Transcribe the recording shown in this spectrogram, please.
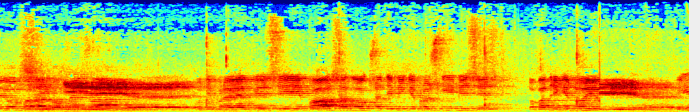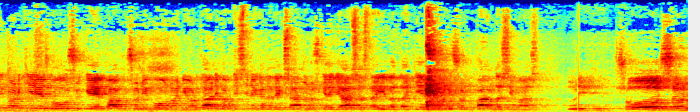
Θεό παραδόξα ότι πρέπει εσύ πάσα δόξα τιμή και προσκύνησης το Πατρί και το Υιό. Πλήνων Κύριε του σου και επάκουσον ημών, ο Ιορδάνη βαπτιστήνε καταδεξάμενος και αγιάσας τα ύδατα και ευλόγησον πάντα ημάς. Σώσον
